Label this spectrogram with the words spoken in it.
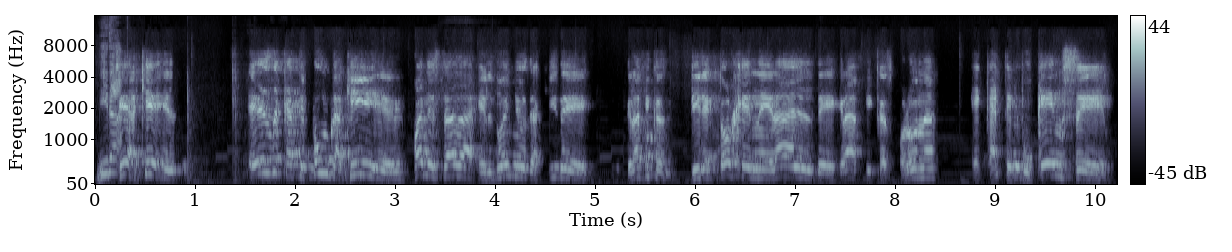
Mira. Sí, aquí es de Ecatepunk, aquí eh, Juan Estrada, el dueño de aquí de gráficas, director general de gráficas Corona, ecatepuquense,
